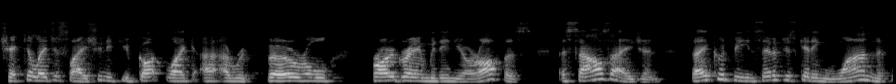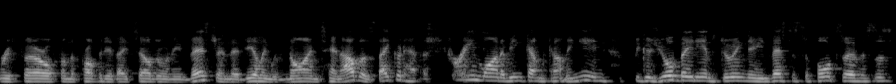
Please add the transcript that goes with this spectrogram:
check your legislation, if you've got like a, a referral program within your office, a sales agent, they could be instead of just getting one referral from the property they sell to an investor and they're dealing with nine, ten others, they could have a streamline of income coming in because your BDM's doing the investor support services,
